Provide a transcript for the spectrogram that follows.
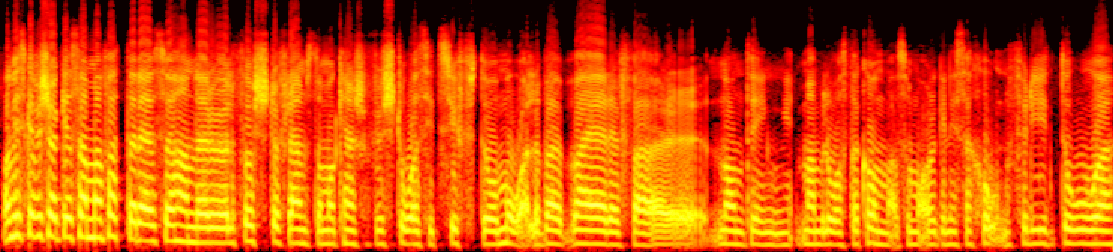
Om vi ska försöka sammanfatta det så handlar det väl först och främst om att kanske förstå sitt syfte och mål. Vad, vad är det för någonting man vill åstadkomma som organisation? För det är ju då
